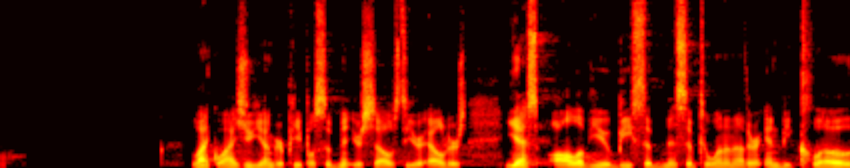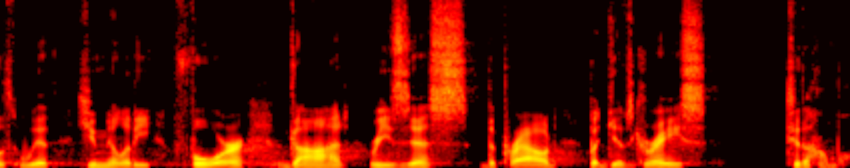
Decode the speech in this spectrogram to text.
Likewise, you younger people, submit yourselves to your elders. Yes, all of you be submissive to one another and be clothed with humility, for God resists the proud but gives grace to the humble.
